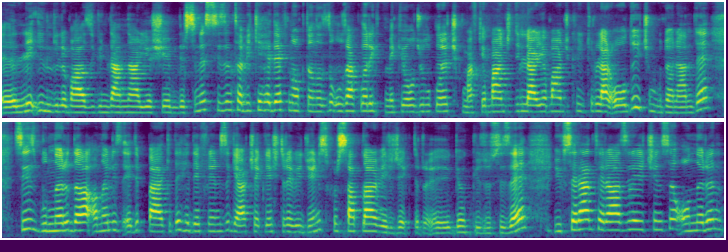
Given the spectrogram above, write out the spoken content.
ile ilgili bazı gündemler yaşayabilirsiniz. Sizin tabii ki hedef noktanızda uzaklara gitmek, yolculuklara çıkmak, yabancı diller, yabancı kültürler olduğu için bu dönemde siz bunları da analiz edip belki de hedeflerinizi gerçekleştirebileceğiniz fırsatlar verecektir e, gökyüzü size. Yükselen teraziler içinse onların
